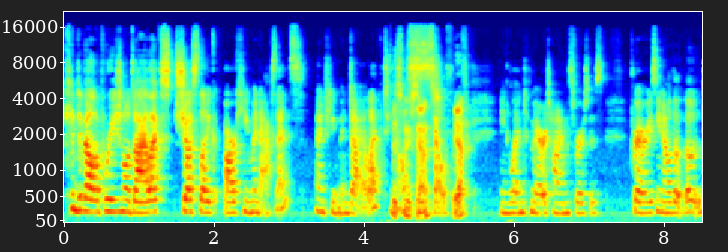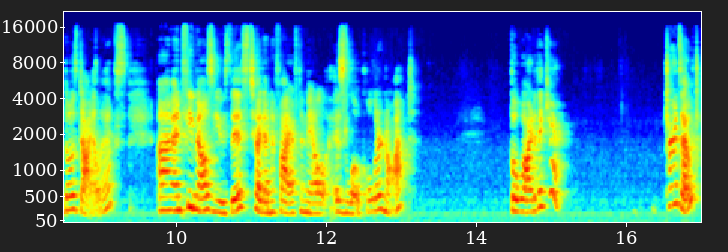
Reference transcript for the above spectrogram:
can develop regional dialects just like our human accents and human dialect. You This know, makes sense. South Yeah. of England, Maritimes versus prairies. You know, th th those dialects. Um, and females use this to identify if the male is local or not. But why do they care? Turns out,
